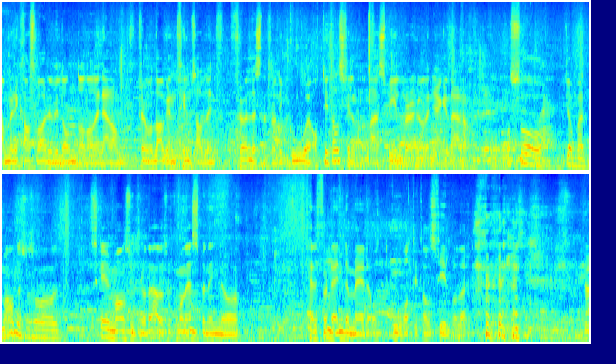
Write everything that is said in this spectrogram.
amerikansk varulv i London. og den der, Han prøver å lage en film som hadde den følelsen fra de gode 80-tallsfilmene med Spielberg og den gjengen der. Da. Og så jobba med et manus, og så skrev vi manus ut fra det. Og så kom han Espen inn og tilførte enda mer åt- god 80-tallsfil på det.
